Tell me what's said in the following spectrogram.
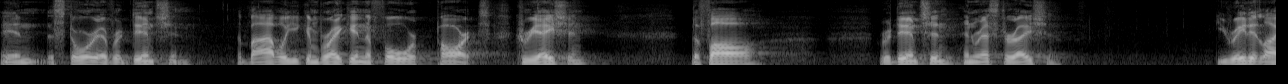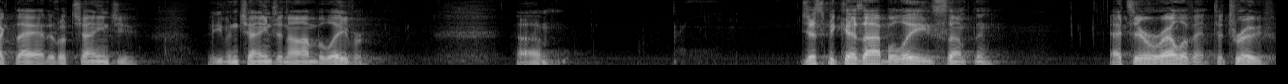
and the story of redemption. The Bible you can break into four parts creation, the fall, redemption, and restoration. You read it like that, it'll change you, even change a non believer. Um, Just because I believe something, that's irrelevant to truth.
